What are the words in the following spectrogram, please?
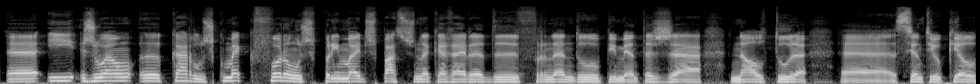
Uh, e João uh, Carlos, como é que foram os primeiros passos na carreira de Fernando Pimenta? Já na altura uh, sentiu que ele,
